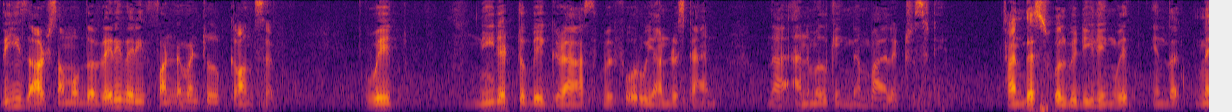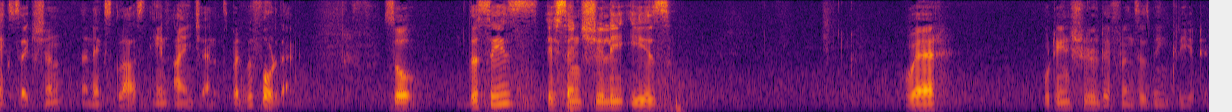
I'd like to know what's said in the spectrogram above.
These are some of the very very fundamental concept which needed to be grasped before we understand the animal kingdom bioelectricity and this we will be dealing with in the next section the next class in ion channels, but before that. So, this is essentially is where potential difference is being created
